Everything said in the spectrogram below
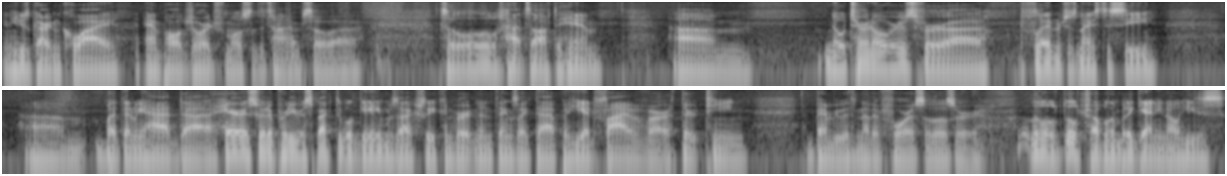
and he was guarding Kawhi and Paul George for most of the time, so uh, so a little hats off to him. Um, no turnovers for uh, Flynn, which is nice to see. Um, but then we had uh, Harris, who had a pretty respectable game, was actually converting and things like that. But he had five of our 13. Bembry with another four, so those were a little little troubling. But again, you know, he's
